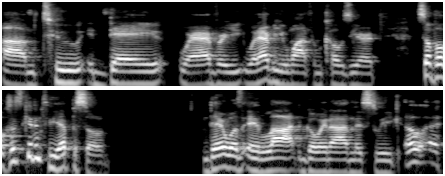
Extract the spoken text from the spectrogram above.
um, today, wherever you, whatever you want from Cozy Earth. So, folks, let's get into the episode. There was a lot going on this week. Oh, it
